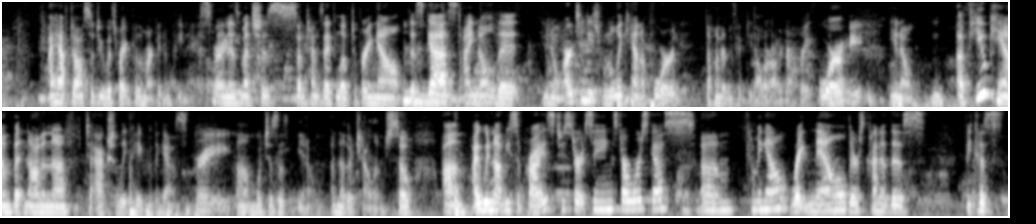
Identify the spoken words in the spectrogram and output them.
I have to also do what's right for the market in Phoenix. And as much as sometimes I'd love to bring out this guest, I know that you know our attendees really can't afford the hundred and fifty dollar autograph rate, or Right. you know, a few can, but not enough to actually pay for the guest Right. um, which is a, you know another challenge. So um, I would not be surprised to start seeing Star Wars guests um, coming out. Right now, there's kind of this because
